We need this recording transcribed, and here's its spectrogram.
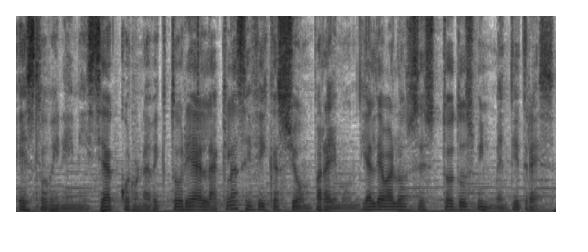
Eslovenia inicia con una victoria la clasificación para el Mundial de Baloncesto 2023.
